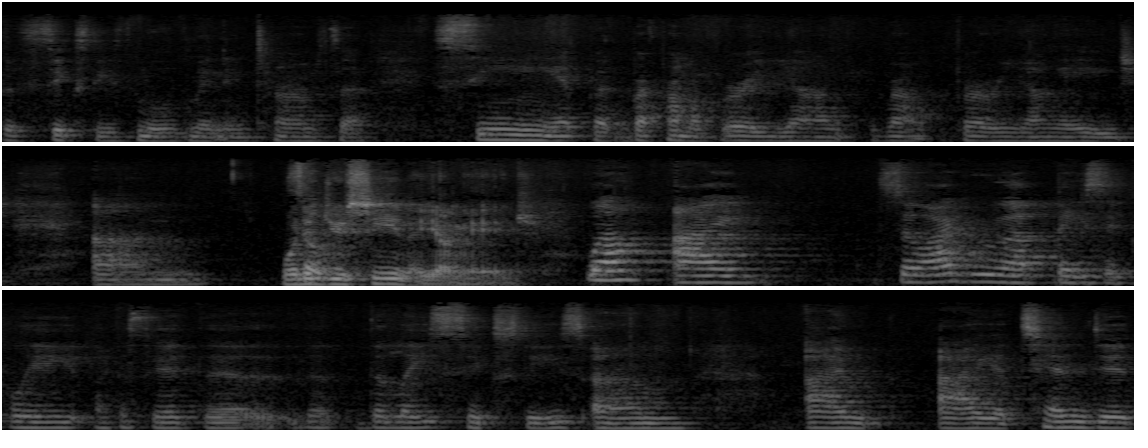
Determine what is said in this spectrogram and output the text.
the '60s movement in terms of seeing it, but, but from a very young, very young age. Um, what so, did you see in a young age? Well, I so I grew up basically, like I said, the the, the late '60s. Um, I I attended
